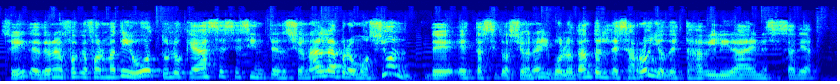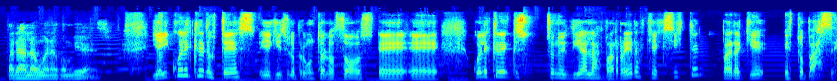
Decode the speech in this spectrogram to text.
¿sí? Desde un enfoque formativo, tú lo que haces es intencionar la promoción de estas situaciones y por lo tanto el desarrollo de estas habilidades necesarias para la buena convivencia. Y ahí, ¿cuáles creen ustedes, y aquí se lo pregunto a los dos, eh, eh, ¿cuáles creen que son hoy día las barreras que existen para que esto pase?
